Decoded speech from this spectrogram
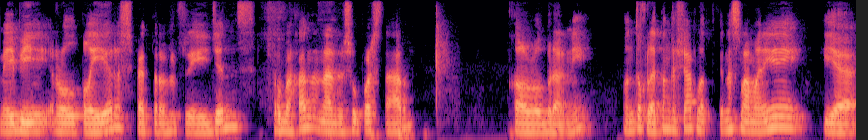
maybe role players, veteran free agents, atau bahkan another superstar kalau lo berani untuk datang ke Charlotte. Karena selama ini ya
